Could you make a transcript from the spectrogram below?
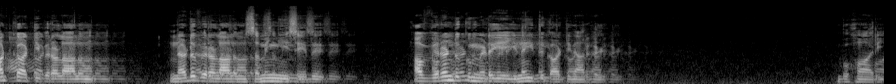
ஆட்காட்டி விரலாலும் நடுவிரலாலும் சமிங்கை செய்து அவ்விரண்டுக்கும் இடையே இணைத்து காட்டினார்கள். புகாரி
